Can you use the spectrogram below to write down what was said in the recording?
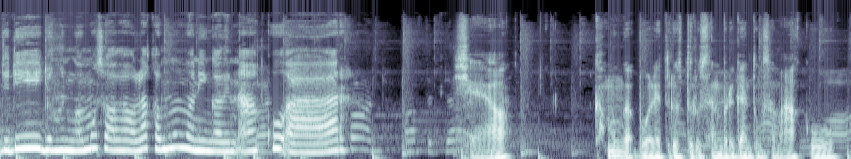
Jadi jangan ngomong seolah-olah kamu mau ninggalin aku, Ar. Shell, kamu nggak boleh terus-terusan bergantung sama aku.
